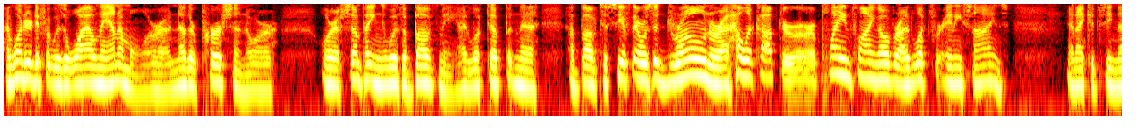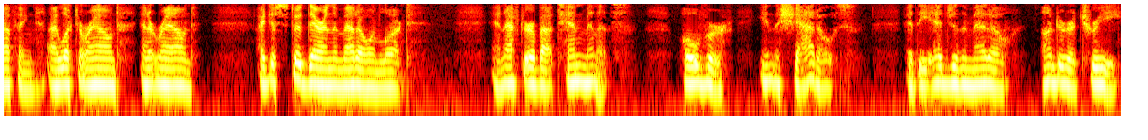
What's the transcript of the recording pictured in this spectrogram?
I wondered if it was a wild animal or another person or or if something was above me. I looked up in the above to see if there was a drone or a helicopter or a plane flying over. I looked for any signs and I could see nothing. I looked around and around. I just stood there in the meadow and looked. And after about 10 minutes, over in the shadows at the edge of the meadow, under a tree,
